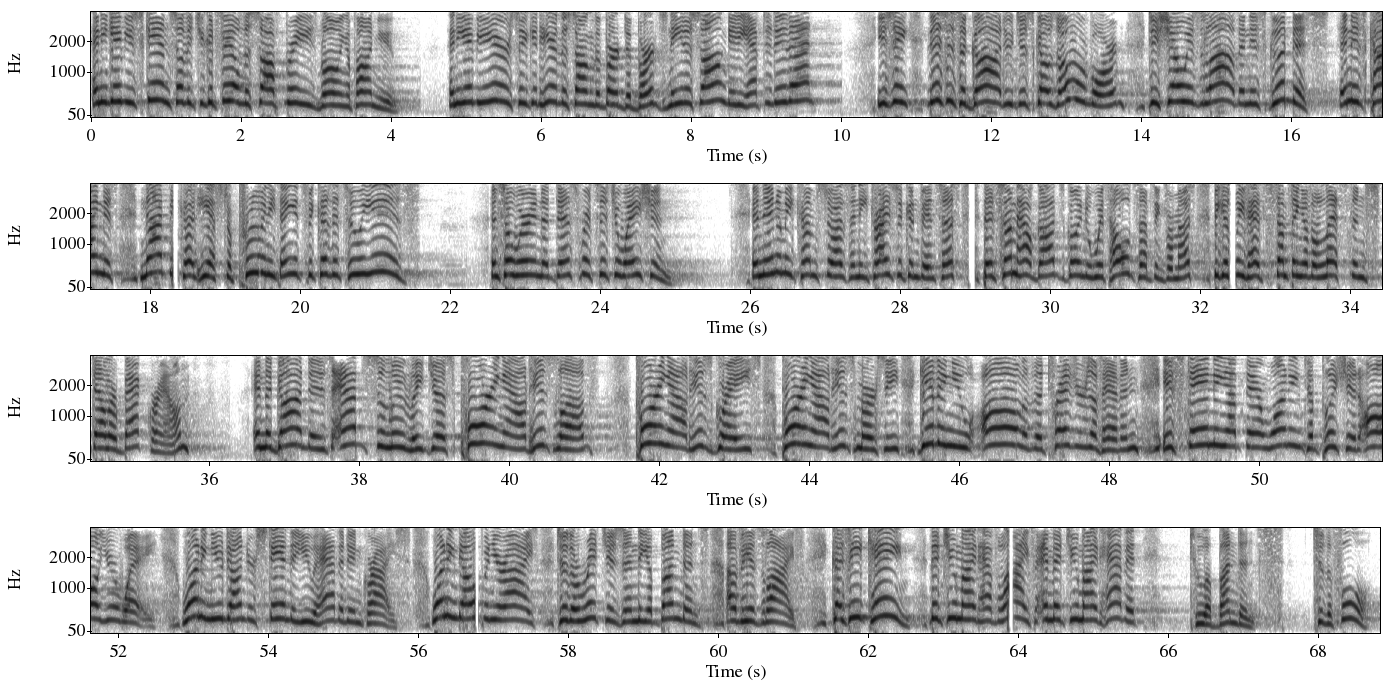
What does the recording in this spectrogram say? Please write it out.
And he gave you skin so that you could feel the soft breeze blowing upon you. And he gave you ears so you could hear the song of the bird. Do birds need a song? Did he have to do that? You see, this is a God who just goes overboard to show his love and his goodness and his kindness, not because he has to prove anything, it's because it's who he is. And so we're in a desperate situation. And the enemy comes to us and he tries to convince us that somehow God's going to withhold something from us because we've had something of a less than stellar background. And the God that is absolutely just pouring out his love pouring out His grace, pouring out His mercy, giving you all of the treasures of heaven, is standing up there wanting to push it all your way, wanting you to understand that you have it in Christ, wanting to open your eyes to the riches and the abundance of His life. Because He came that you might have life and that you might have it to abundance, to the full.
